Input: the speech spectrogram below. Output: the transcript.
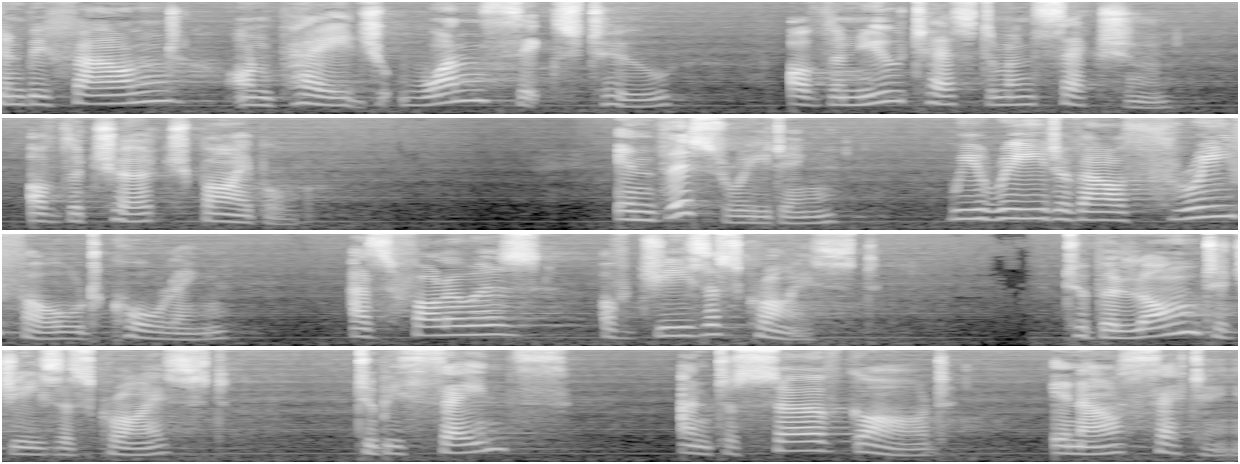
can be found on page 162 of the New Testament section of the Church Bible. In this reading, we read of our threefold calling as followers of Jesus Christ to belong to Jesus Christ, to be saints, and to serve God in our setting.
